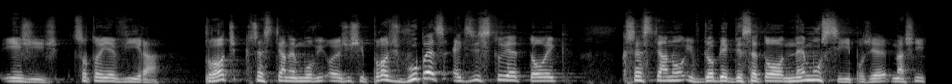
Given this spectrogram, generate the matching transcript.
Ježíš, co to je víra. Proč křesťané mluví o Ježíši? Proč vůbec existuje tolik křesťanů i v době, kdy se to nemusí, protože v naší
